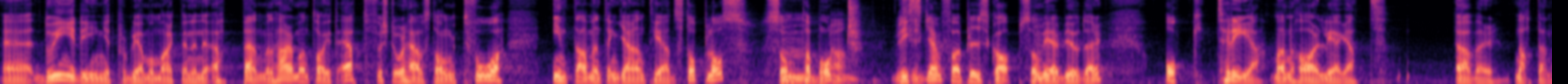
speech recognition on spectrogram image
eh, då är det inget problem om marknaden är öppen. Men här har man tagit ett, för stor hävstång. Två, inte använt en garanterad stopploss som Mm, tar bort ja, risken för prisgap som vi erbjuder. Och tre, man har legat över natten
